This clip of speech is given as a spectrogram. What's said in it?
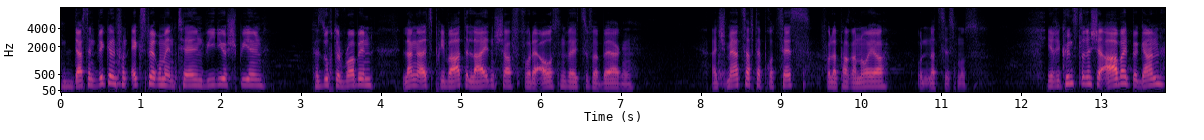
Das Entwickeln von experimentellen Videospielen versuchte Robin lange als private Leidenschaft vor der Außenwelt zu verbergen. Ein schmerzhafter Prozess voller Paranoia und Narzissmus. Ihre künstlerische Arbeit begann,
